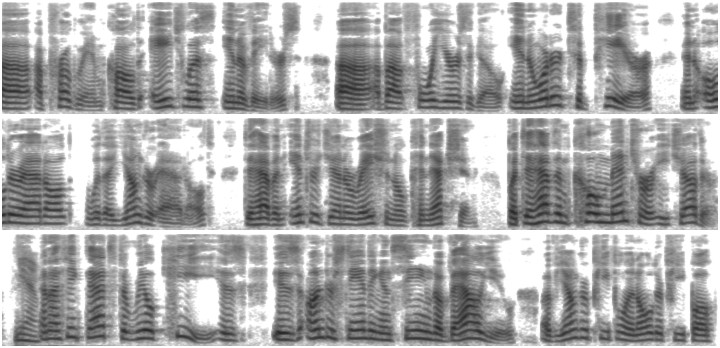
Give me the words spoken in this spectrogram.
uh, a program called Ageless Innovators uh, about four years ago in order to pair an older adult with a younger adult to have an intergenerational connection but to have them co-mentor each other. Yeah. And I think that's the real key is is understanding and seeing the value of younger people and older people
